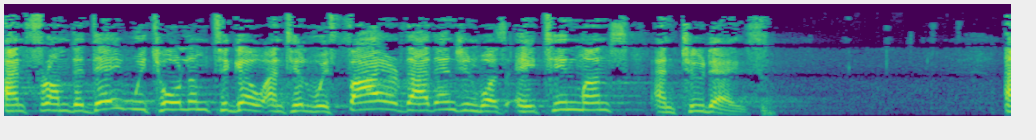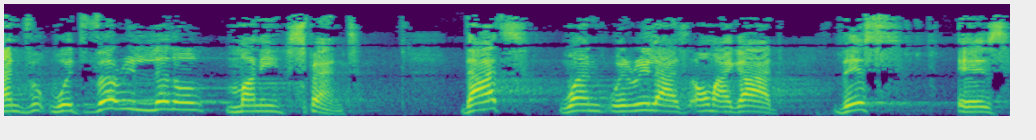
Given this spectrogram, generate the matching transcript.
And from the day we told them to go until we fired that engine was 18 months and two days. And with very little money spent. That's when we realized, oh my God, this is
